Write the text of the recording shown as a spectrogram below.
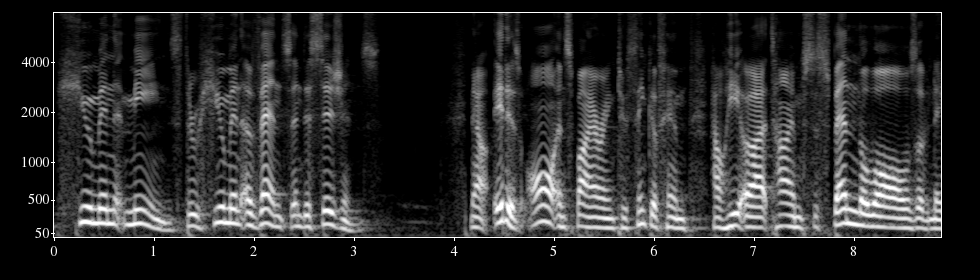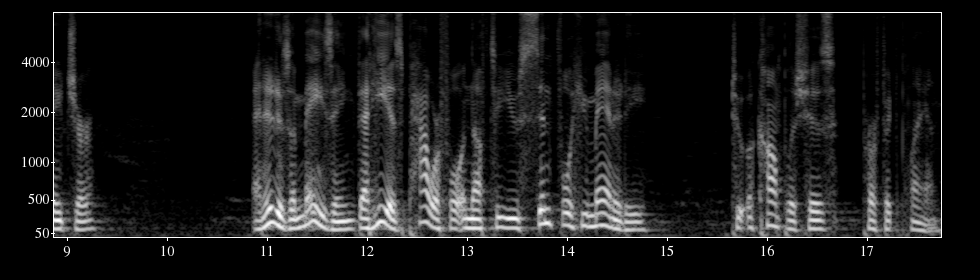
human means, through human events and decisions. Now, it is awe inspiring to think of him how he at times suspend the laws of nature. And it is amazing that he is powerful enough to use sinful humanity to accomplish his perfect plan.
